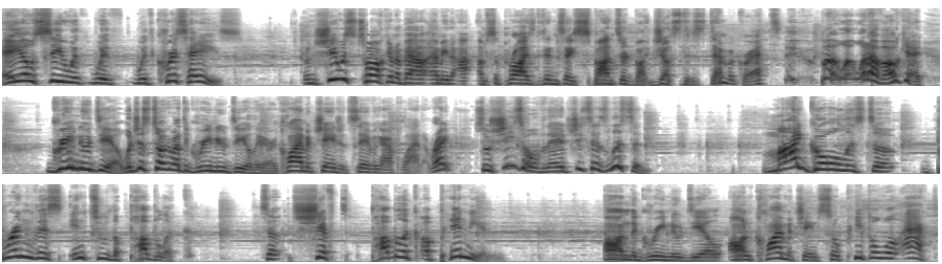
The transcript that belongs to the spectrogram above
AOC with with with Chris Hayes. And she was talking about, I mean, I, am surprised it didn't say sponsored by Justice Democrats, but whatever, okay. Green New Deal. We're just talking about the Green New Deal here and climate change and saving our planet, right? So she's over there and she says, listen, my goal is to bring this into the public, to shift public opinion on the Green New Deal, on climate change, so people will act.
